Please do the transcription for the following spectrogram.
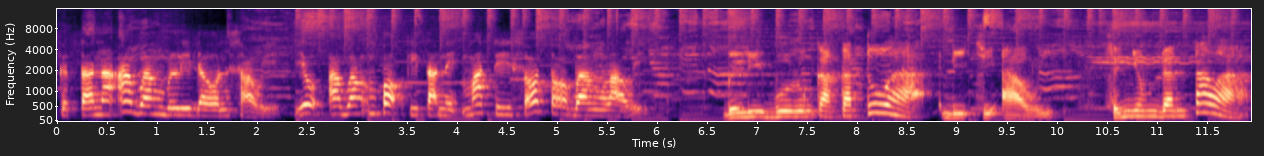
Ke Tanah Abang beli daun sawi. Yuk abang empok kita nikmati soto Bang Lawi. Beli burung kakak tua di Ciawi. Senyum dan tawa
